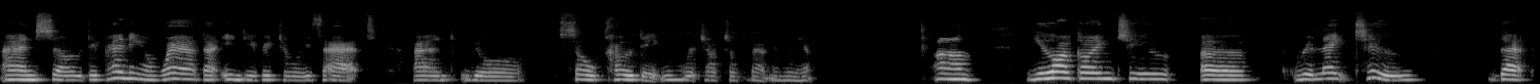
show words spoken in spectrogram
And so, depending on where that individual is at and your soul coding, which I'll talk about in a minute, um, you are going to uh, relate to that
